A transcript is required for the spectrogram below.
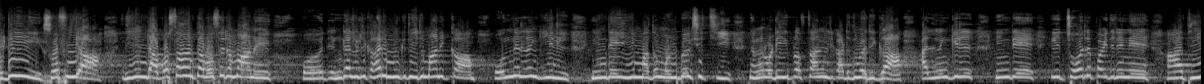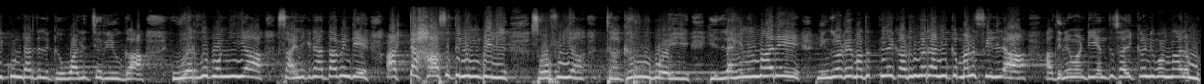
എടി സോഫിയ നിന്റെ അവസാനത്തെ അവസരമാണ്. എന്തായാലും ഒരു കാര്യം നിങ്ങൾക്ക് തീരുമാനിക്കാം. ഒന്നില്ലെങ്കിൽ നിന്റെ ഈ മതം ഉപേക്ഷിച്ച് ഞങ്ങളുടെ ഈ പ്രസ്ഥാനത്തിൽ കടന്നു വരിക. അല്ലെങ്കിൽ നിന്റെ ഈ ചോര പൈതലിനെ ആ തീക്കുണ്ടാരത്തിലേക്ക് വലിച്ചെറിയുക. ഉയർന്നു പൊങ്ങിയ സൈനിക നേതാവിന്റെ അട്ടഹാസത്തിന് മുമ്പിൽ സോഫിയ തകർന്നുപോയി ഇല്ലഹിന്മാരെ നിങ്ങളുടെ മതത്തിലേക്ക് കടന്നു വരാൻ എനിക്ക് മനസ്സില്ല. അതിനുവേണ്ടി എന്ത് സഹിക്കേണ്ടി വന്നാലും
